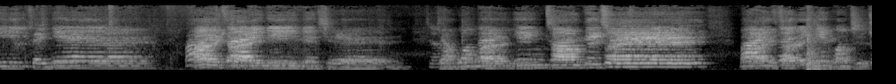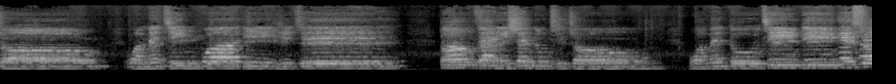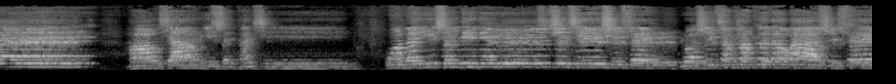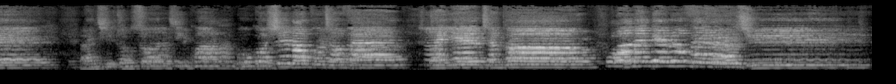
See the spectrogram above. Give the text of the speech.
的罪孽，摆在你面前，将我们隐藏的罪摆在你面光之中。我们经过的日子，都在你神怒之中。我们读经的年岁，好像一声叹息。我们一生的年日是七十岁，若是强壮可到八十岁。但其中所情况，不过是劳苦愁烦，转眼成空，我们便如飞而去。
